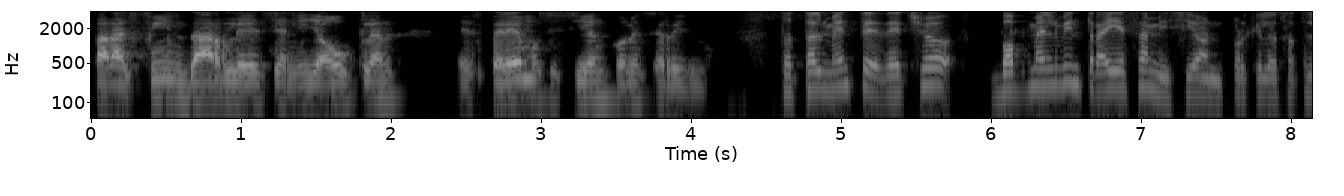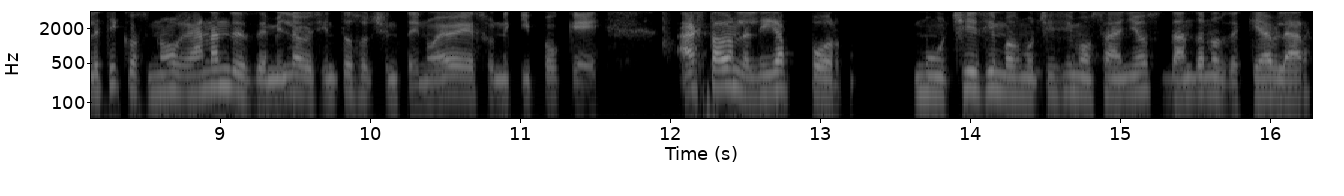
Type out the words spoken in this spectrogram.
para al fin darle ese anillo a Oakland. Esperemos y sigan con ese ritmo. Totalmente. De hecho, Bob Melvin trae esa misión, porque los Atléticos no ganan desde 1989. Es un equipo que ha estado en la liga por muchísimos, muchísimos años, dándonos de qué hablar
